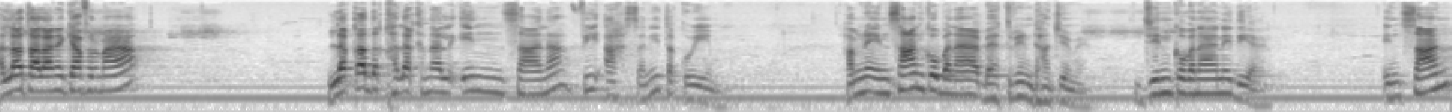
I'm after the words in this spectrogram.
अल्लाह ताला ने क्या फरमाया? लक़द खलकनल इंसाना फ़ी आहसनी तकवीम। हमने इंसान को बनाया बेहतरीन ढांचे में, जिन को बनाया नहीं दिया है। इंसान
